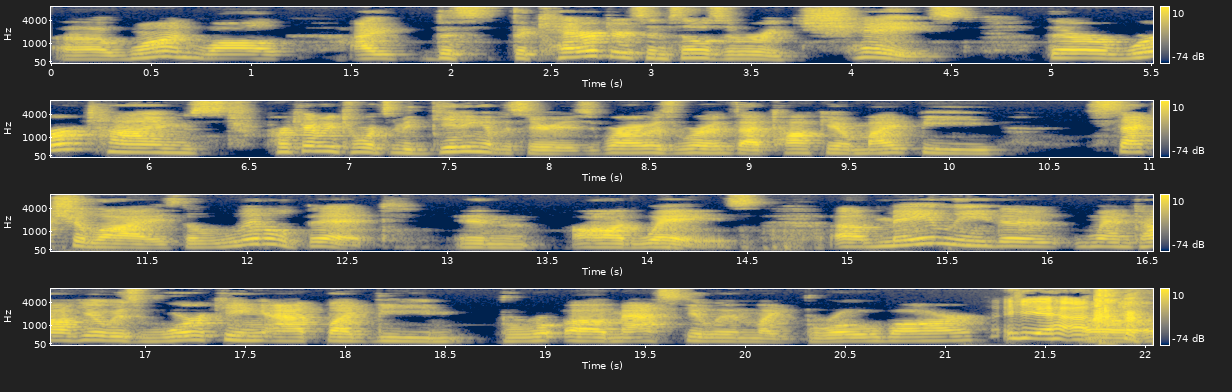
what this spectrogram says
Uh, one, while I the characters themselves are very chaste. There were times, particularly towards the beginning of the series, where I was worried that Takeo might be sexualized a little bit in odd ways. Uh, mainly, there when Takeo is working at like the bro, uh, masculine like bro bar, Yeah. uh,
